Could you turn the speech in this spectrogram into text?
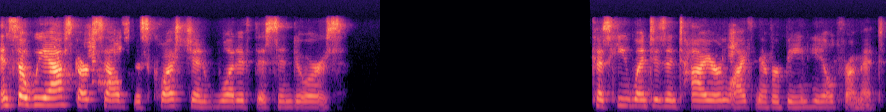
And so we ask ourselves this question what if this endures? Because he went his entire life never being healed from it.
